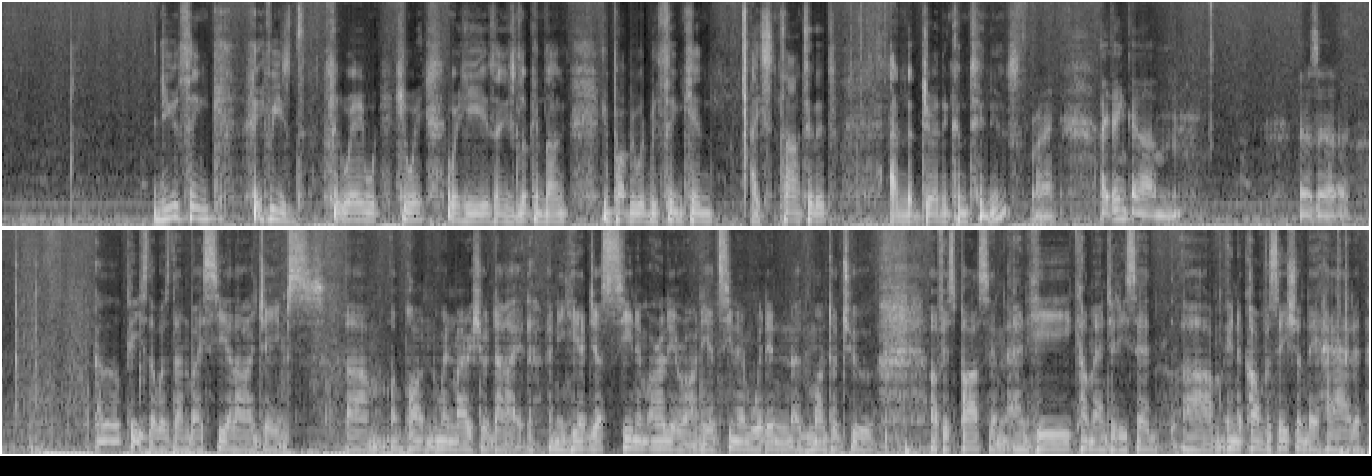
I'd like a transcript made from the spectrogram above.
do you think if he's where, where, where he is and he's looking down, he probably would be thinking, I started it and the journey continues? Right. I think um, there was a a little piece that was done by C.L.R. James um, upon when Marryshow died, and he, had just seen him earlier on. He had seen him within a month or two of his passing, and he commented. He said um, in a conversation they had,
